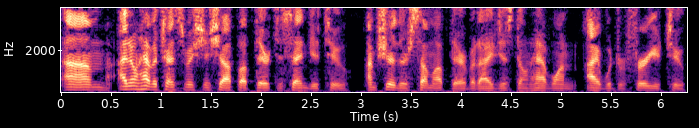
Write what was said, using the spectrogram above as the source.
Um, I don't have a transmission shop up there to send you to. I'm sure there's some up there, but I just don't have one I would refer you to.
